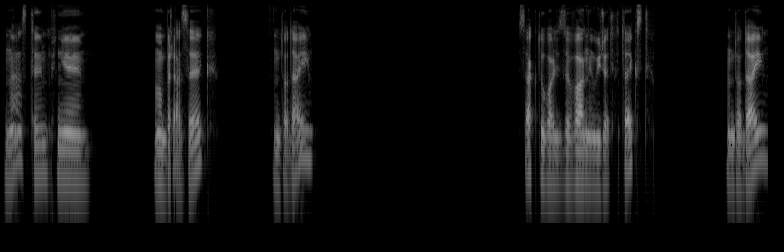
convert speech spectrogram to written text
Następnie obrazek, dodaj. Zaktualizowany widget tekst, dodaj.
